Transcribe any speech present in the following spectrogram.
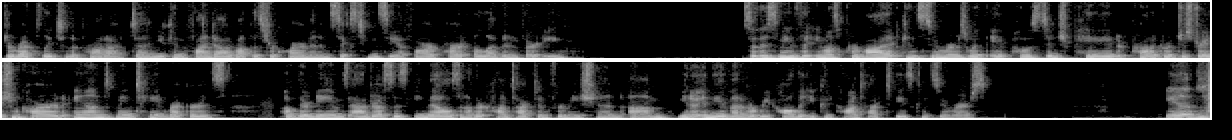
directly to the product. And you can find out about this requirement in 16 CFR Part 1130. So this means that you must provide consumers with a postage paid product registration card and maintain records of their names, addresses, emails, and other contact information, um, you know, in the event of a recall that you could contact these consumers. And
